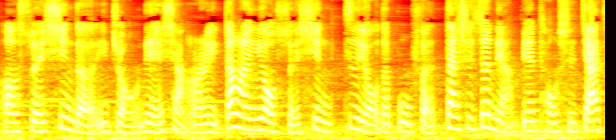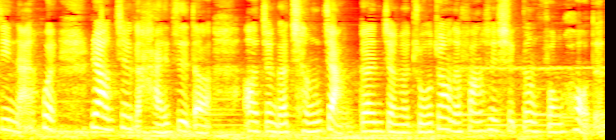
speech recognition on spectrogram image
呃随性的一种联想而已，当然也有随性自由的部分，但是。这两边同时加进来，会让这个孩子的呃整个成长跟整个茁壮的方式是更丰厚的。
